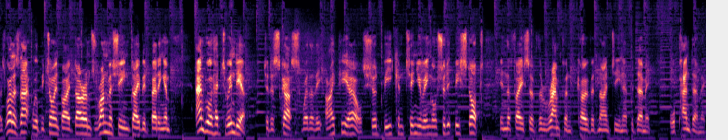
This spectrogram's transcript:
As well as that, we'll be joined by Durham's run machine, David Bedingham, and we'll head to India to discuss whether the IPL should be continuing or should it be stopped in the face of the rampant COVID 19 epidemic or pandemic.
